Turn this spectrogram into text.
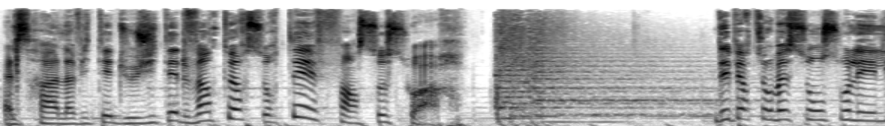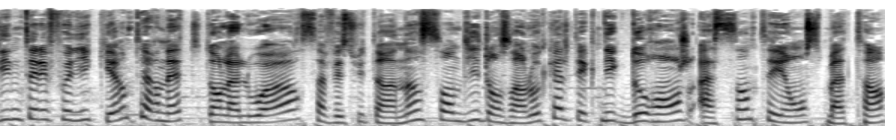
Elle sera l'invitée du JT de 20h sur TF1 ce soir. Des perturbations sur les lignes téléphoniques et Internet dans la Loire. Ça fait suite à un incendie dans un local technique d'Orange à Saint-Éan ce matin.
